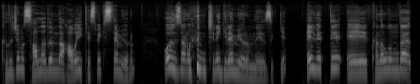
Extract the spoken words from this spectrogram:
kılıcımı salladığımda havayı kesmek istemiyorum. O yüzden oyunun içine giremiyorum ne yazık ki. Elbette e, kanalımda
